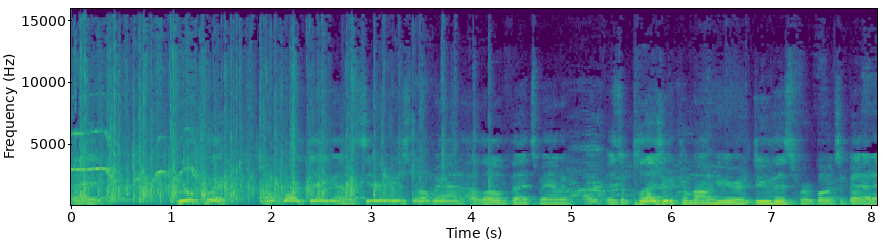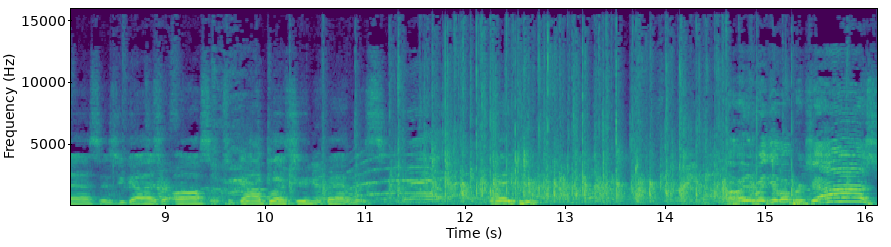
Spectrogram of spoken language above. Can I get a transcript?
Hey, real quick, one more thing on a serious note, man. I love vets, man. I, it's a pleasure to come out here and do this for a bunch of badasses. You guys are awesome. So God bless you and your families. Thank you. All right, everybody give up for Josh.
